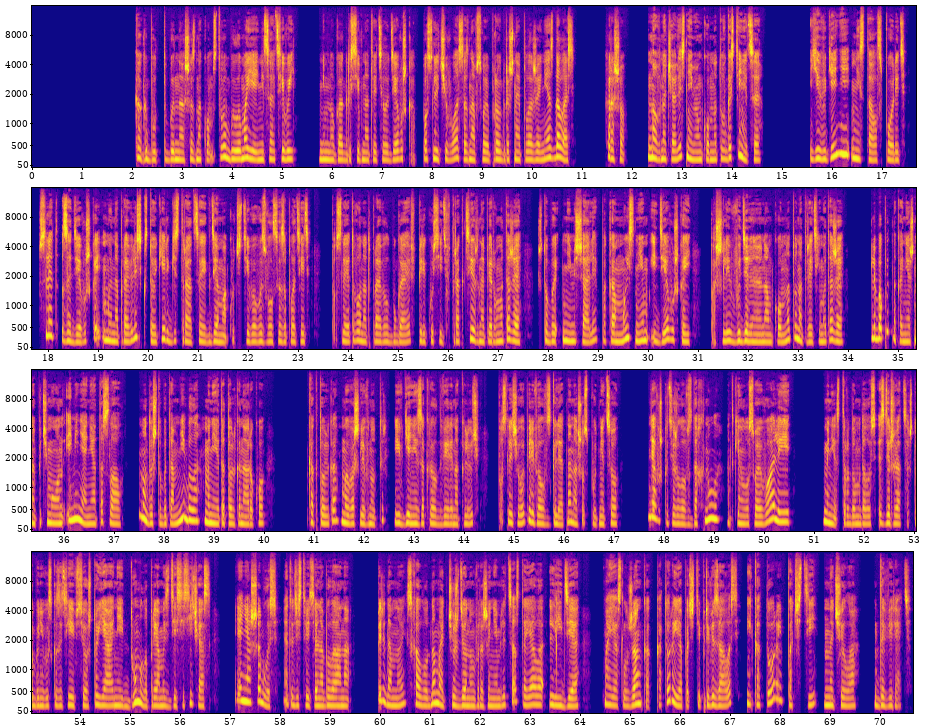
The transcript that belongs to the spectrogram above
«Как будто бы наше знакомство было моей инициативой», — немного агрессивно ответила девушка, после чего, осознав свое проигрышное положение, сдалась. «Хорошо. Но вначале снимем комнату в гостинице». Евгений не стал спорить. Вслед за девушкой мы направились к стойке регистрации, где Мак учтиво вызвался заплатить. После этого он отправил Бугаев перекусить в трактир на первом этаже, чтобы не мешали, пока мы с ним и девушкой пошли в выделенную нам комнату на третьем этаже. Любопытно, конечно, почему он и меня не отослал. Ну да чтобы там ни было, мне это только на руку. Как только мы вошли внутрь, Евгений закрыл двери на ключ, после чего перевел взгляд на нашу спутницу. Девушка тяжело вздохнула, откинула свою вуаль и... Мне с трудом удалось сдержаться, чтобы не высказать ей все, что я о ней думала прямо здесь и сейчас. Я не ошиблась, это действительно была она. Передо мной с холодным и отчужденным выражением лица стояла Лидия, моя служанка, к которой я почти привязалась и которой почти начала доверять.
